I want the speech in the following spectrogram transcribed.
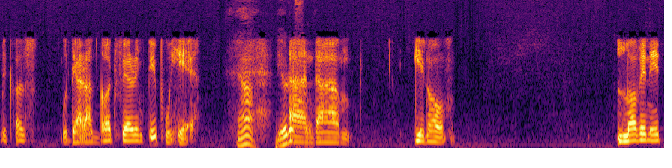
because there are God-fearing people here, yeah. Beautiful. and um, you know, loving it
